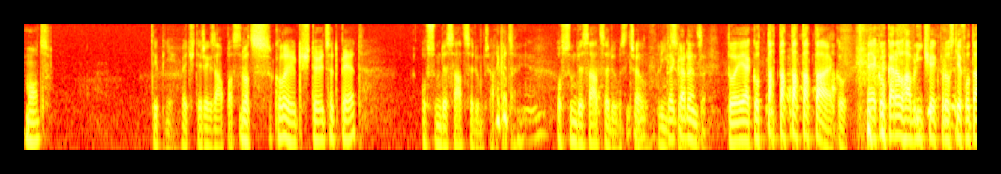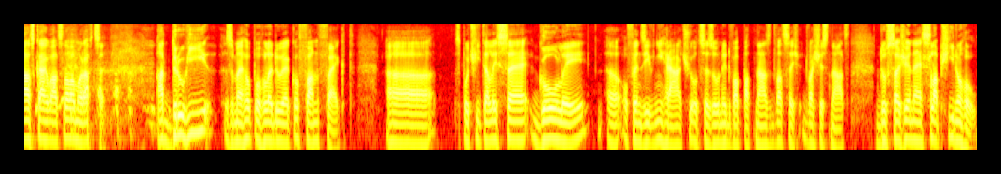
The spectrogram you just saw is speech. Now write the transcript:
Moc. Typni, ve čtyřech zápasech. 20, kolik? 45? 87, přátelé. 87 střel je kadence. To je jako ta, ta, ta, ta, ta jako. To je jako Karel Havlíček prostě v otázkách Václava Moravce. A druhý z mého pohledu jako fun fact, uh, spočítali se góly uh, ofenzivních hráčů od sezóny 2015-2016 dosažené slabší nohou.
